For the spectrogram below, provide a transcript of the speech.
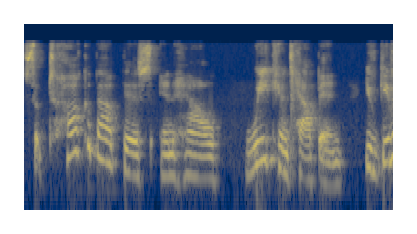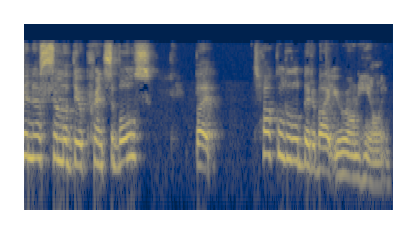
So, talk about this and how we can tap in. You've given us some of their principles, but talk a little bit about your own healing.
